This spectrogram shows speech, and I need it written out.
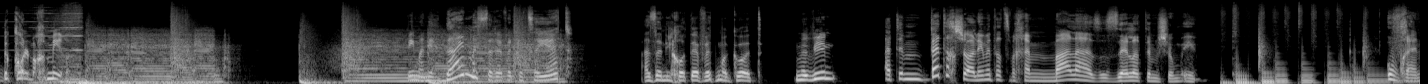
בקול מחמיר. ואם אני עדיין מסרבת לציית, אז אני חוטפת מכות. מבין? אתם בטח שואלים את עצמכם מה לעזאזל אתם שומעים. ובכן,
